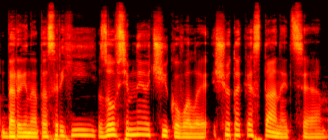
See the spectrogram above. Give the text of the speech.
Дарина та Сергій зовсім не очікували, що таке станеться.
